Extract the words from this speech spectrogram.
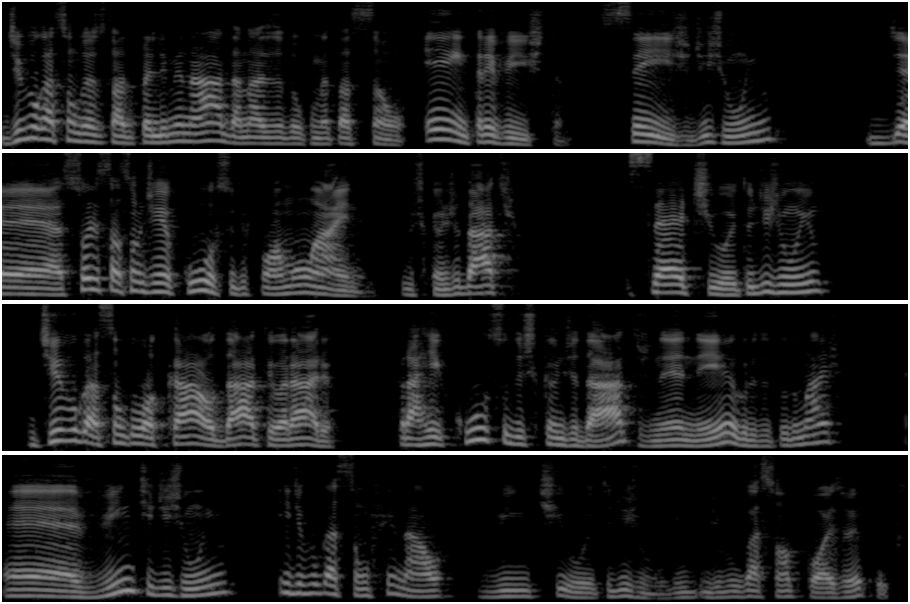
divulgação do resultado preliminar, da análise da documentação e entrevista, 6 de junho. É, solicitação de recurso de forma online para os candidatos, 7 e 8 de junho. Divulgação do local, data e horário para recurso dos candidatos, né, negros e tudo mais, é, 20 de junho. E divulgação final, 28 de junho, divulgação após o recurso.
